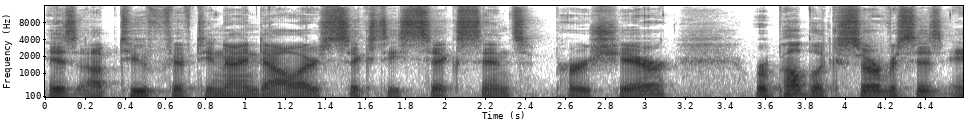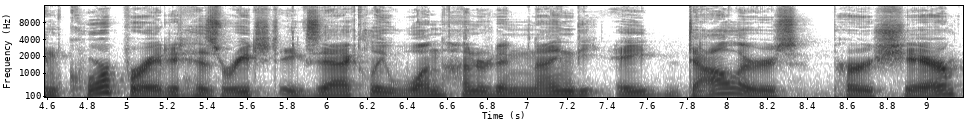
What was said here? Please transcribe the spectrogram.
is up to $59.66 per share. Republic Services Incorporated has reached exactly $198 per share,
